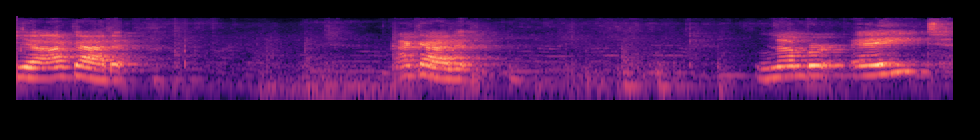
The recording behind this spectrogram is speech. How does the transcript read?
Yeah, I got it. I got it. Number eight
